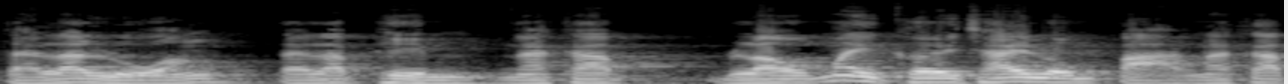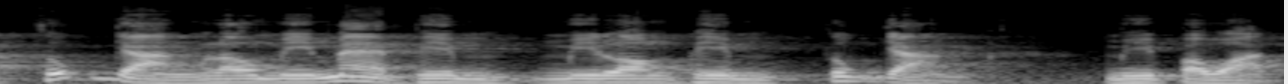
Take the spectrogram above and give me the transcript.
แต่ละหลวงแต่ละพิมพ์นะครับ เราไม่เคยใช้ลมปากนะครับ ทุกอย่างเรามีแม่พิมพ์ มีรองพิมพ์ ทุกอย่างมีประวัติ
